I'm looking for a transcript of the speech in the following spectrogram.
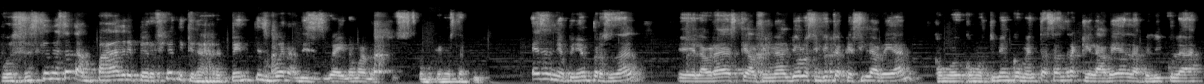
pues es que no está tan padre, pero fíjate que de repente es buena. Dices, güey, no mames, pues como que no está cool. Esa es mi opinión personal. Eh, la verdad es que al final yo los invito a que sí la vean, como, como tú bien comentas, Sandra, que la vean la película,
